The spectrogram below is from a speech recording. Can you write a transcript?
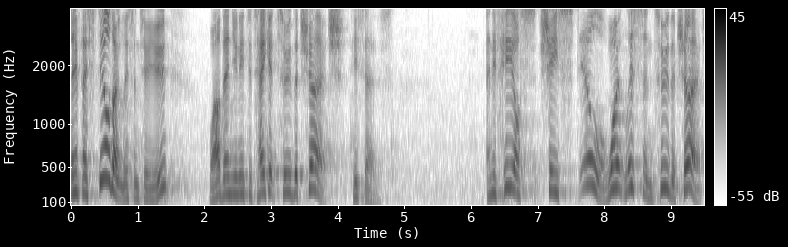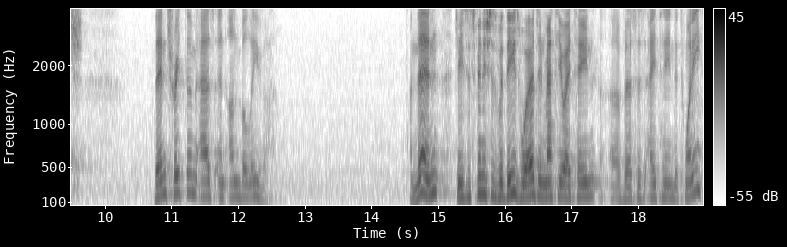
And if they still don't listen to you, well, then you need to take it to the church, he says. And if he or she still won't listen to the church, then treat them as an unbeliever. And then Jesus finishes with these words in Matthew 18, uh, verses 18 to 20.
